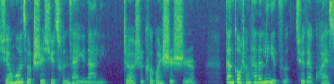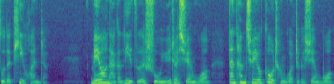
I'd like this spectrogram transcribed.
漩涡就持续存在于那里，这是客观事实。但构成它的粒子却在快速地替换着，没有哪个粒子属于这漩涡，但它们却又构成过这个漩涡，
